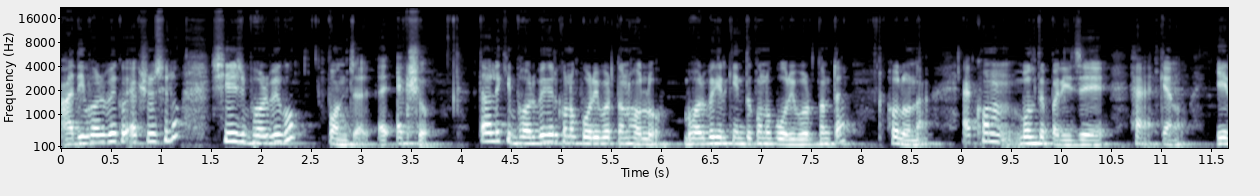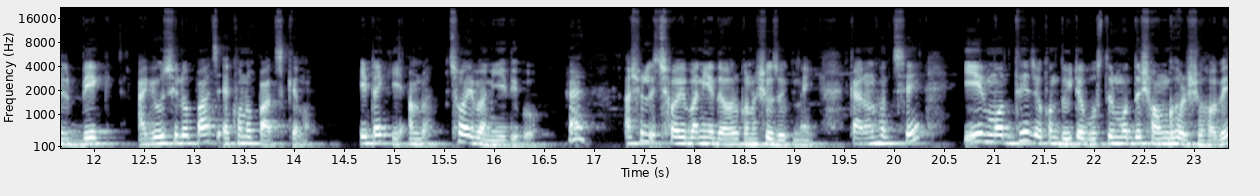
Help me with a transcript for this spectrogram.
আদি ভরবেগও একশো ছিল, শেষ ভরবেগও পঞ্চাশ একশো। তাহলে কি ভরবেগের কোনো পরিবর্তন হলো? ভরবেগের কিন্তু কোনো পরিবর্তনটা হলো না। এখন বলতে পারি যে হ্যাঁ কেন? এর বেগ আগেও ছিল পাঁচ, এখনও পাঁচ কেন? এটাকে আমরা ছয় বানিয়ে দিব হ্যাঁ? আসলে ছয় বানিয়ে দেওয়ার কোনো সুযোগ নেই। কারণ হচ্ছে, এর মধ্যে যখন দুইটা বস্তুর মধ্যে সংঘর্ষ হবে,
